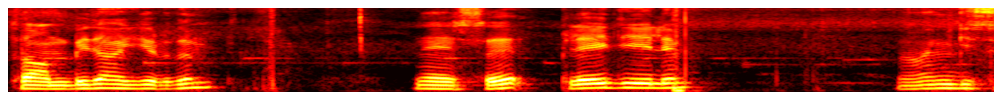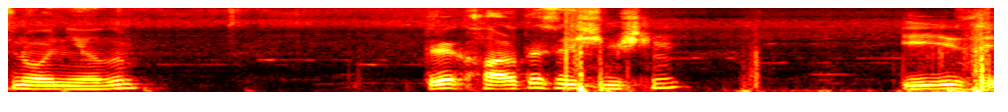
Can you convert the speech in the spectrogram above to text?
Tamam bir daha girdim. Neyse play diyelim. Hangisini oynayalım? Direkt harita seçmiştim. Easy.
